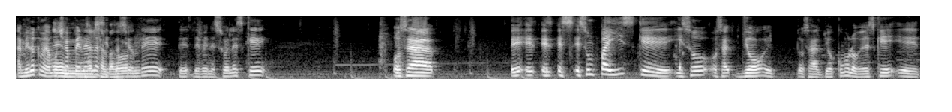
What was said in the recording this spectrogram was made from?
a mí lo que me da mucha pena de la situación de, Venezuela es que, o sea, e, e, es, un país que hizo, o sea, yo, o sea, yo como lo veo es que eh,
